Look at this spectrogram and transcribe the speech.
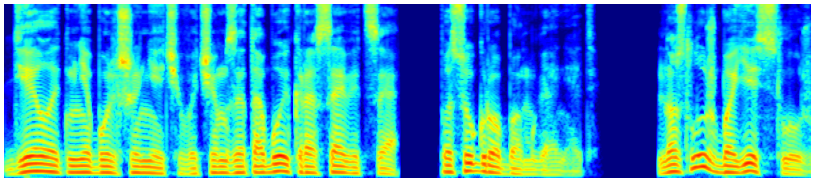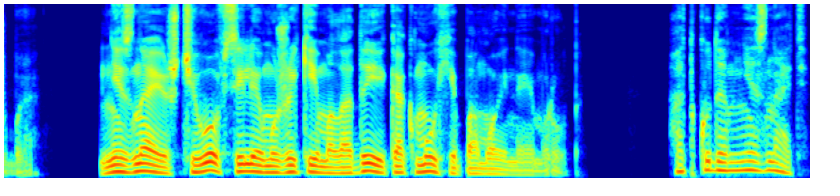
«Делать мне больше нечего, чем за тобой, красавица, по сугробам гонять. Но служба есть служба. Не знаешь, чего в селе мужики молодые, как мухи помойные мрут». «Откуда мне знать?»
